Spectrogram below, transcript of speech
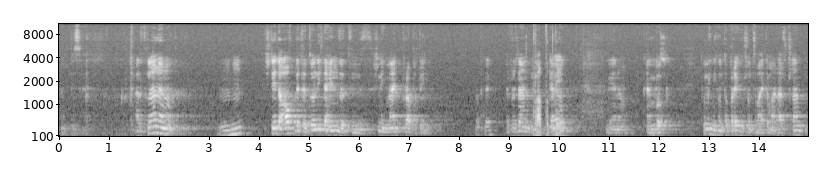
Kein mehr. Alles klar, Lennart? Mhm. Steh da auf, bitte. Tu nicht da hinsitzen. Das ist nicht mein Property. Okay. Verstanden? Property. Kein Bock. Genau. Kein Bock. Tu mich nicht unterbrechen schon zum zweiten Mal. Hast du verstanden?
